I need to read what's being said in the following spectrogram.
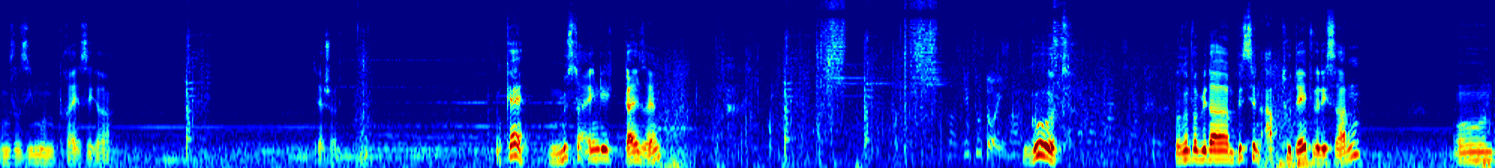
unser 37er. Sehr schön. Okay, müsste eigentlich geil sein. Gut. So sind wir wieder ein bisschen up to date, würde ich sagen. Und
